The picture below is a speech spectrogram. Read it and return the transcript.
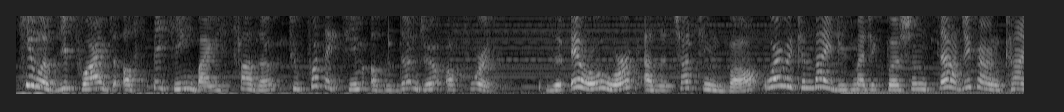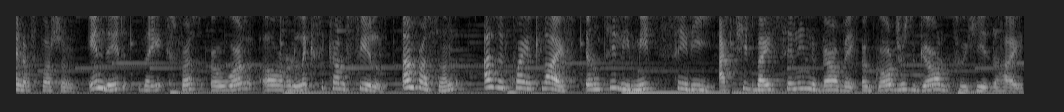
He was deprived of speaking by his father to protect him of the danger of words. The hero works as a chatting bar where we can buy these magic potions. There are different kind of potions. Indeed, they express a word or a lexical field. Ampersand has a quiet life until he meets Sadie, acted by Céline Verbeek, a gorgeous girl to his eye.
